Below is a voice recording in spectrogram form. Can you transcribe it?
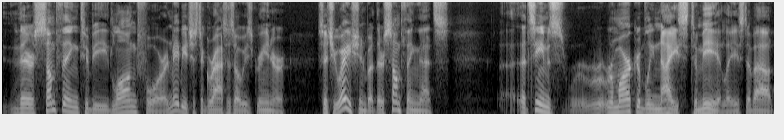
there's something to be longed for. And maybe it's just a grass is always greener situation, but there's something that's uh, that seems r- remarkably nice to me at least about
